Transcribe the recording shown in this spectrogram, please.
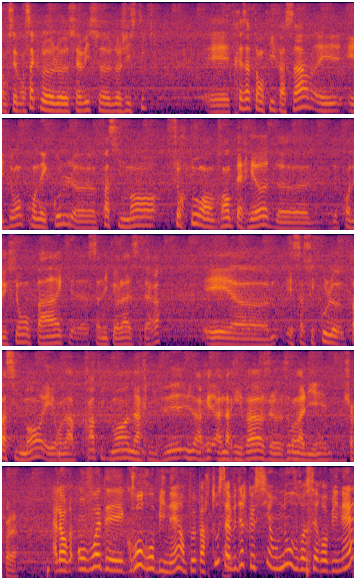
Donc c'est pour ça que le, le service logistique est très attentif à ça et, et donc on écoule euh, facilement, surtout en grande période euh, de production, Pâques, euh, Saint-Nicolas, etc. Et, euh, et ça s'écoule facilement et on a pratiquement un, arrivé, arrivage journalier de chocolat. Alors, on voit des gros robinets un peu partout. Ça Oui. veut dire que si on ouvre ces robinets,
